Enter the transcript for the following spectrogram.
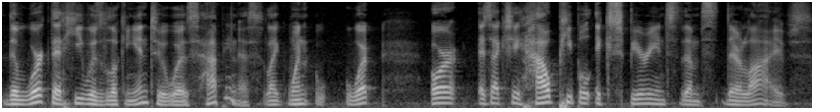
the work that he was looking into was happiness, like when what, or it's actually how people experience them their lives.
